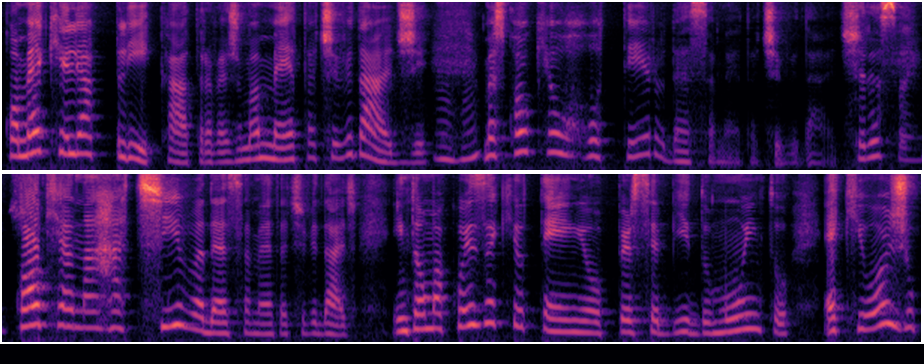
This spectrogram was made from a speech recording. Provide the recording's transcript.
Como é que ele aplica? Através de uma meta-atividade. Uhum. Mas qual que é o roteiro dessa meta-atividade? Interessante. Qual que é a narrativa dessa meta-atividade? Então, uma coisa que eu tenho percebido muito é que hoje o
